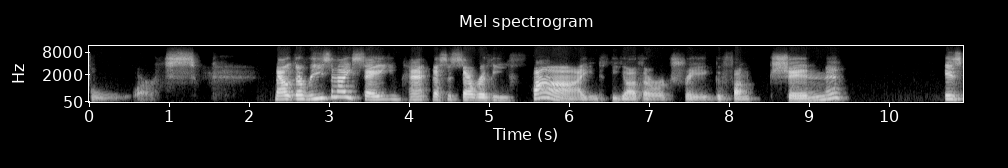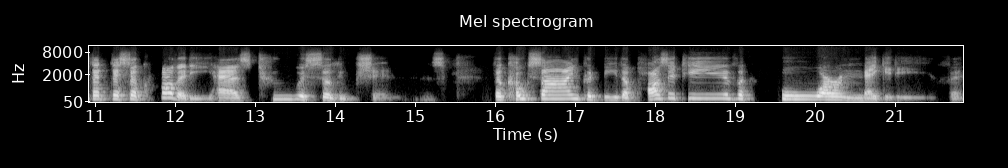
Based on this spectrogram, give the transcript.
fourths. Now, the reason I say you can't necessarily find the other trig function is that this equality has two solutions. The cosine could be the positive or negative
